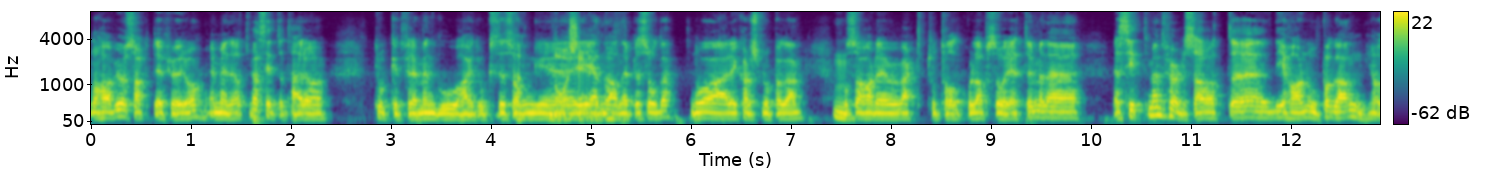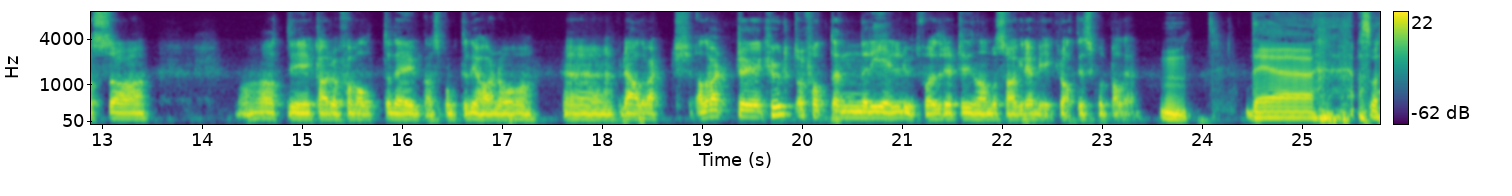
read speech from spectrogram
Nå har vi jo sagt det før òg. Jeg mener at vi har sittet her og trukket frem en god Haiduk-sesong Ja, eh, i en eller annen episode. Nå er det kanskje noe på gang. Mm. Og så har det vært totalkollaps året etter. Men jeg, jeg sitter med en følelse av at uh, de har noe på gang. Og så og at de klarer å forvalte det utgangspunktet de har nå. Uh, Det hadde vært, hadde vært kult å fått en reell utfordrer til Dinamo Zagreb i kroatisk fotball igjen. Mm. Det Altså,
